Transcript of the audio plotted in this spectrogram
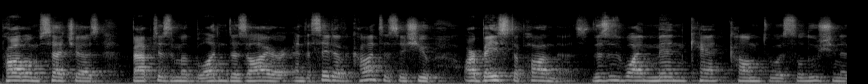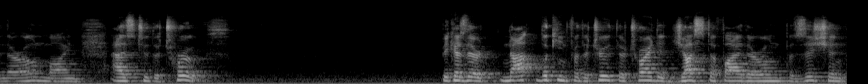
Problems such as baptism of blood and desire and the sedevacantist issue are based upon this. This is why men can't come to a solution in their own mind as to the truth because they're not looking for the truth. They're trying to justify their own position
